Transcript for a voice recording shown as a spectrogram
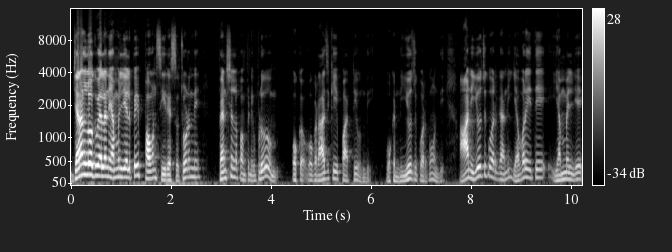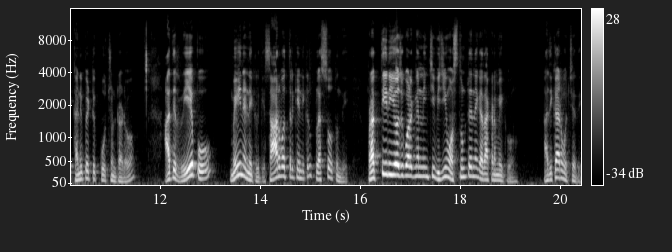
జనంలోకి వెళ్ళని ఎమ్మెల్యేలపై పవన్ సీరియస్. చూడండి పెన్షన్ల పంపిణీ. ఇప్పుడు ఒక ఒక రాజకీయ పార్టీ ఉంది. ఒక నియోజకవర్గం ఉంది. ఆ నియోజకవర్గాన్ని ఎవరైతే ఎమ్మెల్యే కనిపెట్టి కూర్చుంటాడో అది రేపు మెయిన్ ఎన్నికలకి సార్వత్రిక ఎన్నికలు ప్లస్ అవుతుంది. ప్రతి నియోజకవర్గం నుంచి విజయం వస్తుంటేనే కదా అక్కడ మీకు అధికారం వచ్చేది.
